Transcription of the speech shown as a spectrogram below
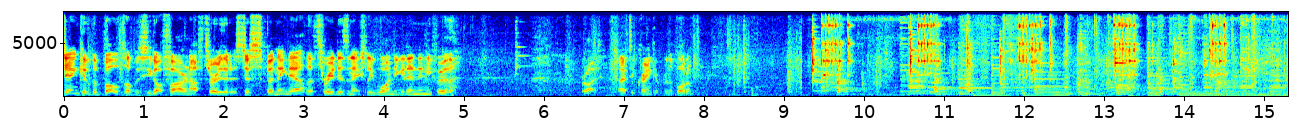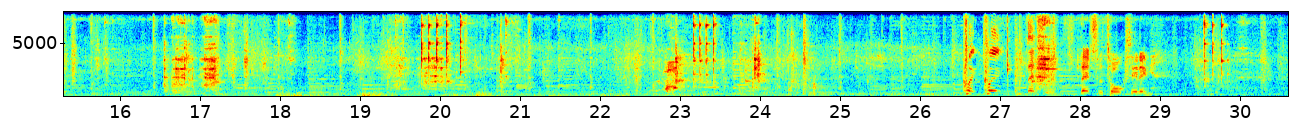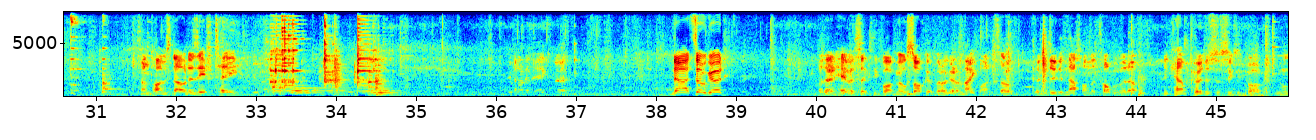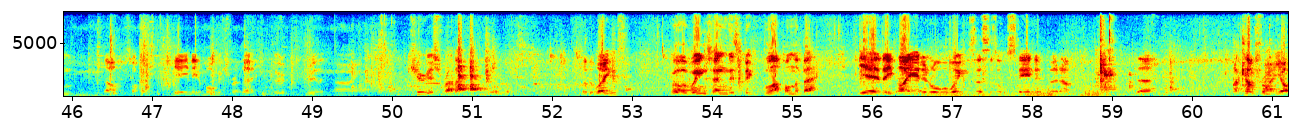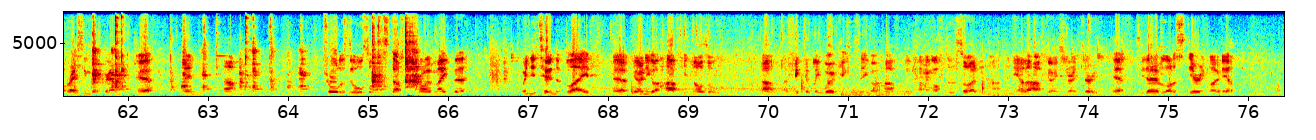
Shank of the bolt's obviously got far enough through that it's just spinning now. The thread isn't actually winding it in any further. Right, I have to crank it from the bottom. Click, click. That's the, that's the torque setting. Sometimes known as FT. No, it's all good. I don't have a 65mm socket, but I've got to make one so I can do the nut on the top of it up. You can't purchase a 65 mm Oh, socket. Yeah, you need a mortgage for it though. really. Uh, Curious rudder. With the wings. well, the wings and this big lump on the back. Yeah, the, I added all the wings. This is all standard, but um, the I come from a yacht racing background, Yeah. and um, trawlers do all sorts of stuff to try and make the when you turn the blade, Yeah. you only got half your nozzle um, effectively working. So you got half of it coming off to the side and, half, and the other half going straight through. Yeah. So you don't have a lot of steering load out,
